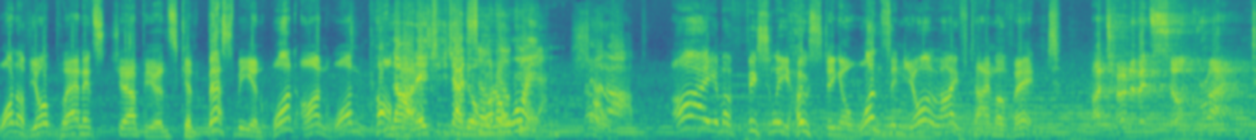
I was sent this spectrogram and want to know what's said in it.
One of your planet's champions can best me in one-on-one combat. No, they should try to do a So one-on-one. Goku then. Shut up! I am officially hosting a once-in-your-lifetime event. A tournament so grand,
